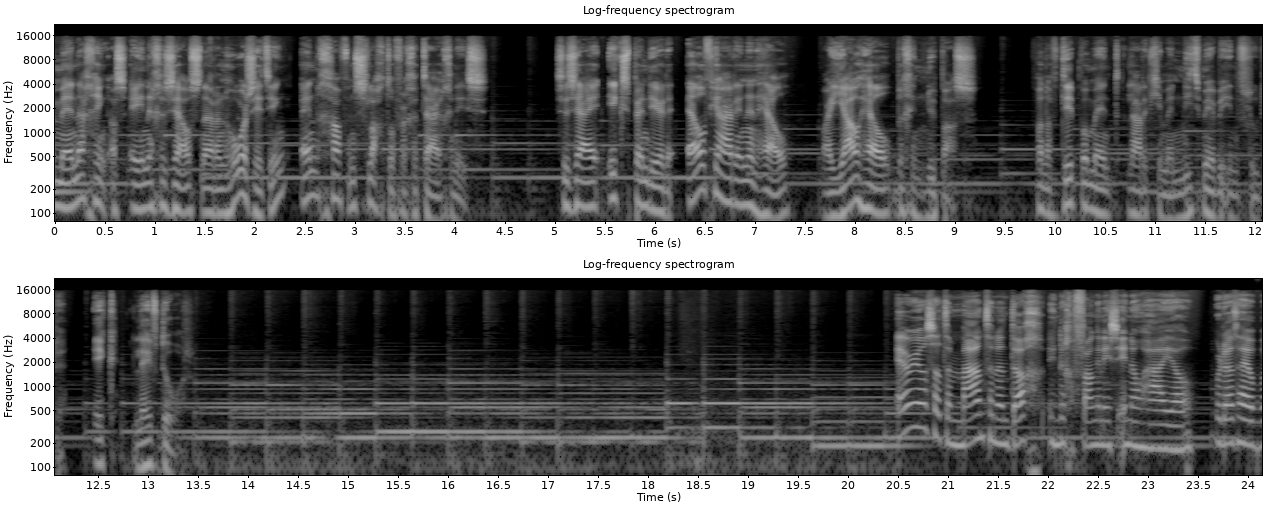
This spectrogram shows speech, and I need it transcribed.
Amanda ging als enige zelfs naar een hoorzitting en gaf een slachtoffergetuigenis. Ze zei: Ik spendeerde elf jaar in een hel, maar jouw hel begint nu pas. Vanaf dit moment laat ik je me niet meer beïnvloeden. Ik leef door. Zat een maand en een dag in de gevangenis in Ohio, voordat hij op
